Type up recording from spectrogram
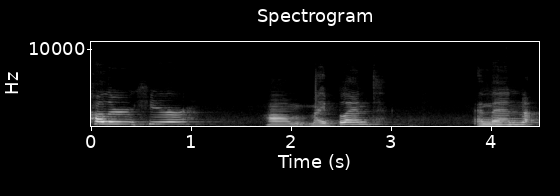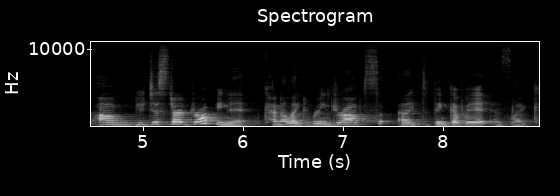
color here, um, my blend, and then um, you just start dropping it, kind of like raindrops. I like to think of it as like,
